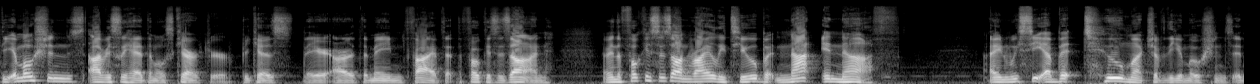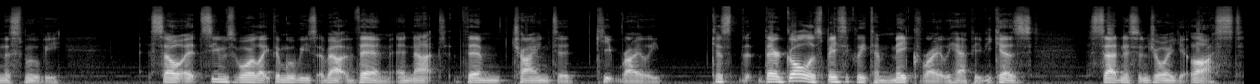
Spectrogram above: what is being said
The emotions obviously had the most character because they are the main five that the focus is on. I mean, the focus is on Riley too, but not enough. I mean, we see a bit too much of the emotions in this movie. So it seems more like the movie's about them and not them trying to keep Riley. Because th- their goal is basically to make Riley happy because sadness and joy get lost.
